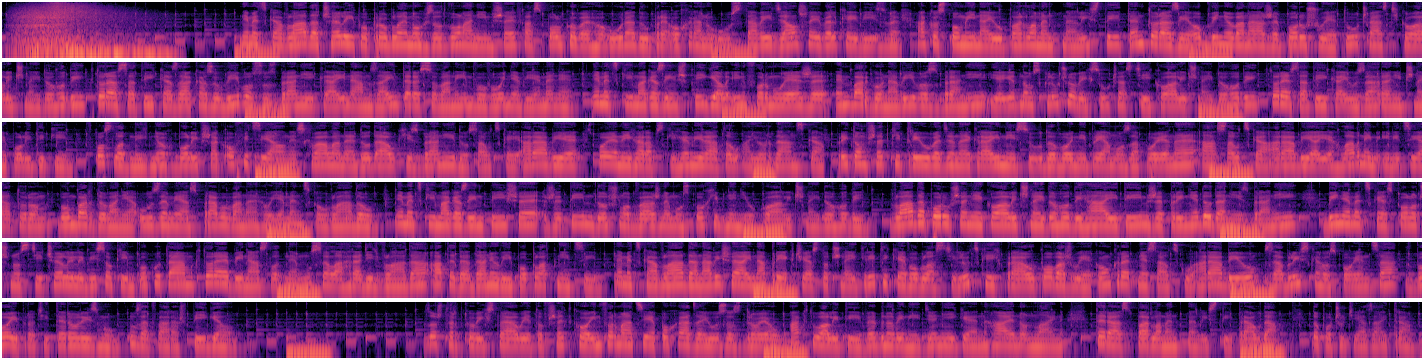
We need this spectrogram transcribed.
Nemecká vláda čelí po problémoch s odvolaním šéfa Spolkového úradu pre ochranu ústavy ďalšej veľkej výzve. Ako spomínajú parlamentné listy, tento raz je obviňovaná, že porušuje tú časť koaličnej dohody, ktorá sa týka zákazu vývozu zbraní krajinám zainteresovaným vo vojne v Jemene. Nemecký magazín Spiegel informuje, že embargo na vývoz zbraní je jednou z kľúčových súčastí koaličnej dohody, ktoré sa týkajú zahraničnej politiky. V posledných dňoch boli však oficiálne schválené dodávky dodávky zbraní do Saudskej Arábie, Spojených Arabských Emirátov a Jordánska. Pritom všetky tri uvedené krajiny sú do vojny priamo zapojené a Saudská Arábia je hlavným iniciátorom bombardovania územia spravovaného jemenskou vládou. Nemecký magazín píše, že tým došlo k vážnemu spochybneniu koaličnej dohody. Vláda porušenie koaličnej dohody hájí tým, že pri nedodaní zbraní by nemecké spoločnosti čelili vysokým pokutám, ktoré by následne musela hradiť vláda a teda daňoví poplatníci. Nemecká vláda navyše aj napriek čiastočnej kritike v oblasti ľudských práv považuje konkrétne Saudskú Arábiu za blízkeho spojenca v boji proti terorizmu, uzatvára Spiegel. Zo štvrtkových správ je to všetko. Informácie pochádzajú zo zdrojov Aktuality, webnoviny, denník HN Online, teraz parlamentné listy Pravda. Do počutia zajtra.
